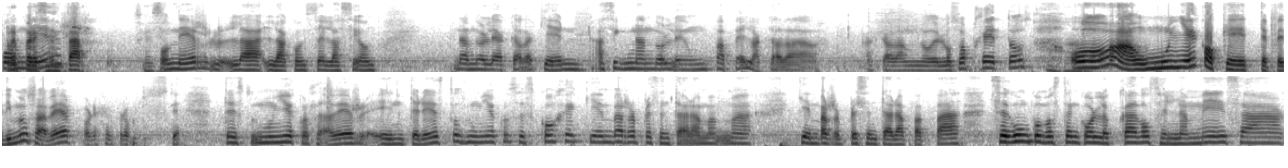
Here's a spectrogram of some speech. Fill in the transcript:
poner, Representar. Sí, sí. poner la, la constelación, dándole a cada quien, asignándole un papel a cada a cada uno de los objetos Ajá. o a un muñeco que te pedimos a ver, por ejemplo, pues, que de estos muñecos, a ver, entre estos muñecos escoge quién va a representar a mamá, quién va a representar a papá, según cómo estén colocados en la mesa,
